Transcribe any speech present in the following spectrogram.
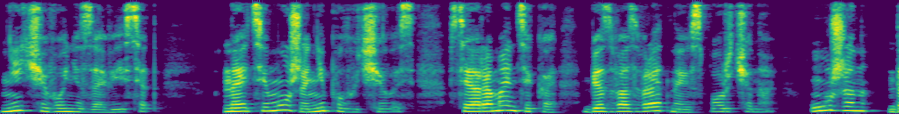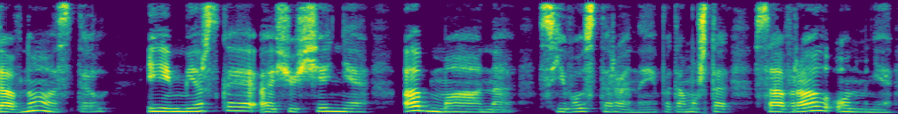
ничего не зависит. Найти мужа не получилось. Вся романтика безвозвратно испорчена. Ужин давно остыл. И мерзкое ощущение обмана с его стороны, потому что соврал он мне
